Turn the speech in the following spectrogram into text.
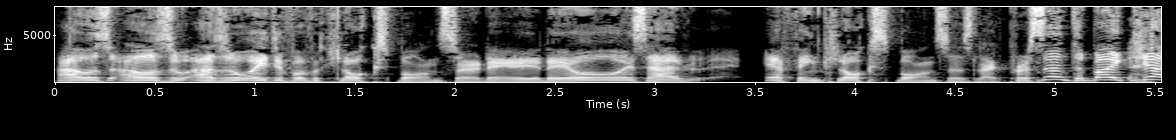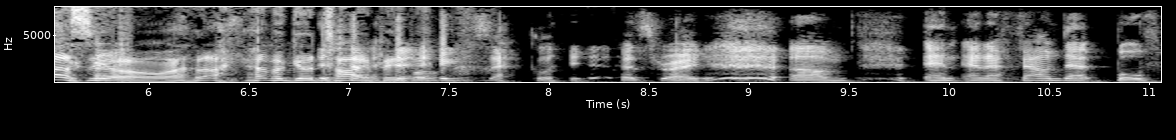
I was I was I was waiting for the clock sponsor. They they always have effing clock sponsors like presented by Casio. like have a good time, people. exactly, that's right. Um, and and I found that both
